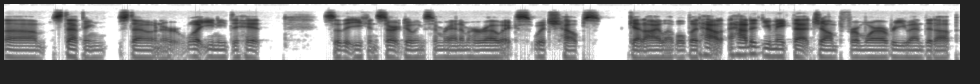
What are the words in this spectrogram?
um, stepping stone or what you need to hit so that you can start doing some random heroics, which helps get eye level. But how how did you make that jump from wherever you ended up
